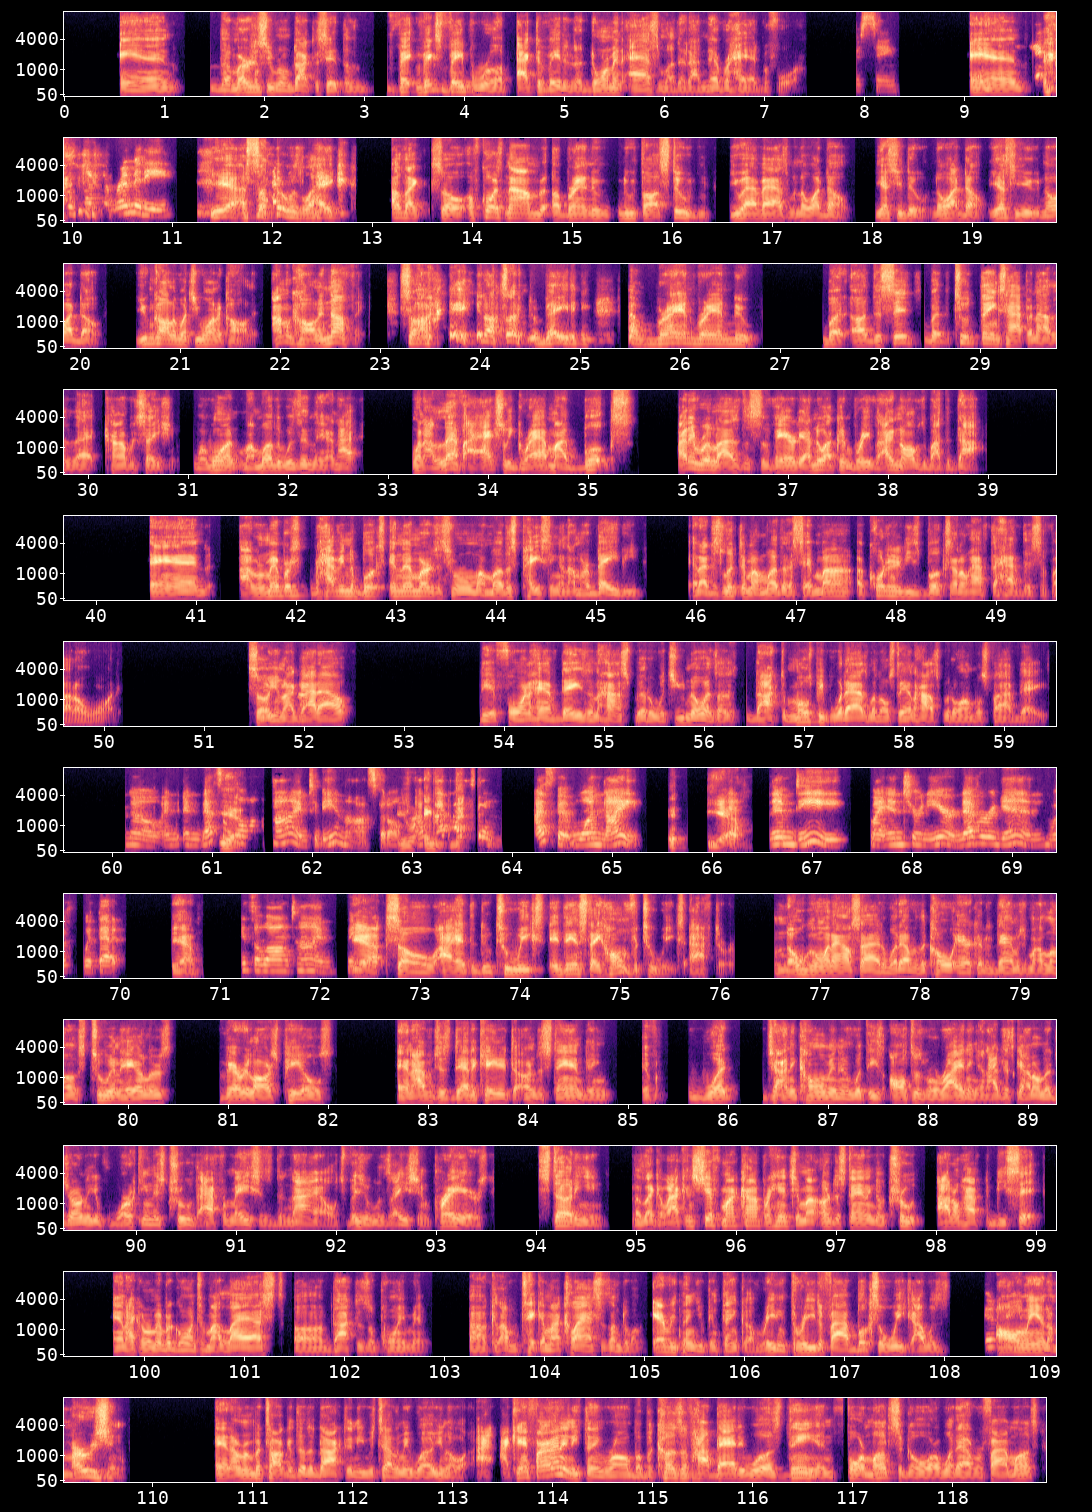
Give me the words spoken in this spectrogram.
And the emergency room doctor said the Va- Vicks VapoRub activated a dormant asthma that I never had before. Interesting. And It's like the remedy. yeah, so it was like, I was like, so of course now I'm a brand new new thought student. You have asthma. No, I don't. Yes, you do. No, I don't. Yes, you do. No, I don't. You can call it what you want to call it. I'm gonna call it nothing. So I'm, you know, sort of debating. Brand, brand new. But uh decision, but two things happened out of that conversation. Well, one, my mother was in there, and I when I left, I actually grabbed my books. I didn't realize the severity. I knew I couldn't breathe, I didn't know I was about to die. And I remember having the books in the emergency room. My mother's pacing, and I'm her baby. And I just looked at my mother and I said, Ma, according to these books, I don't have to have this if I don't want it. So, you know, I got out, did four and a half days in the hospital, which you know as a doctor, most people with asthma don't stay in the hospital almost five days. No, and and that's a Yeah. long time to be in the hospital. I. I- I spent, I spent one night eh, Yeah. MD my intern year. Never again with with that. Yeah. It's a long time. Yeah. So I had to do two weeks and then stay home for two weeks after. No going outside, whatever. The cold air could have damaged my lungs. Two inhalers, very large pills. And I was just dedicated to understanding if what Johnnie Colemon and what these authors were writing. And I just got on a journey of working this truth, affirmations, denials, visualization, prayers, studying. I was like, if I can shift my comprehension, my understanding of truth, I don't have to be sick. And I can remember going to my last uh, doctor's appointment because uh, I'm taking my classes. I'm doing everything you can think of, reading three to five books a week. I was all in immersion. And I remember talking to the doctor, and he was telling me, Well, you know, I, I can't find anything wrong, but because of how bad it was then, four months ago or whatever, five months,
